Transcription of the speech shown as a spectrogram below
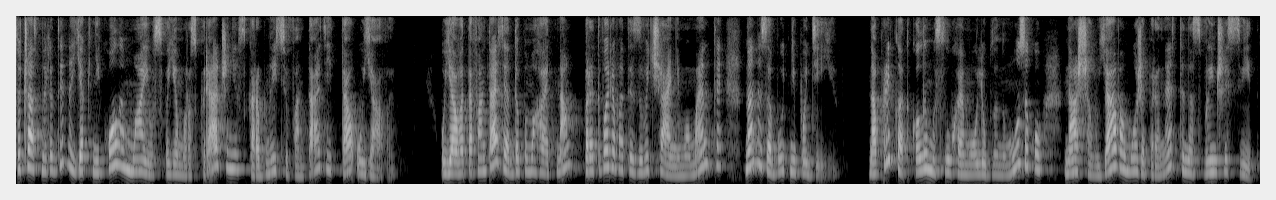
Сучасна людина як ніколи має у своєму розпорядженні скарбницю фантазій та уяви. Уява та фантазія допомагають нам перетворювати звичайні моменти на незабутні події. Наприклад, коли ми слухаємо улюблену музику, наша уява може перенести нас в інший світ,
